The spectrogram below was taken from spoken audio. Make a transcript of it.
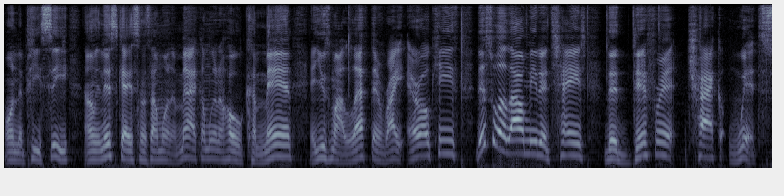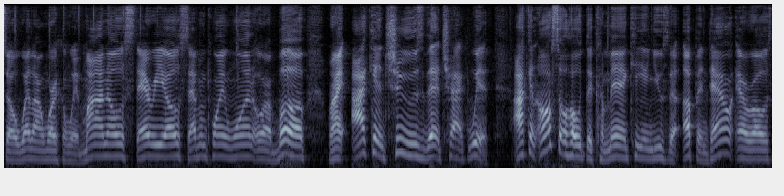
on the PC, um, in this case, since I'm on a Mac, I'm gonna hold command and use my left and right arrow keys. This will allow me to change the different track width. So whether I'm working with mono, stereo, 7.1 or above, right, I can choose that track width. I can also hold the command key and use the up and down arrows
